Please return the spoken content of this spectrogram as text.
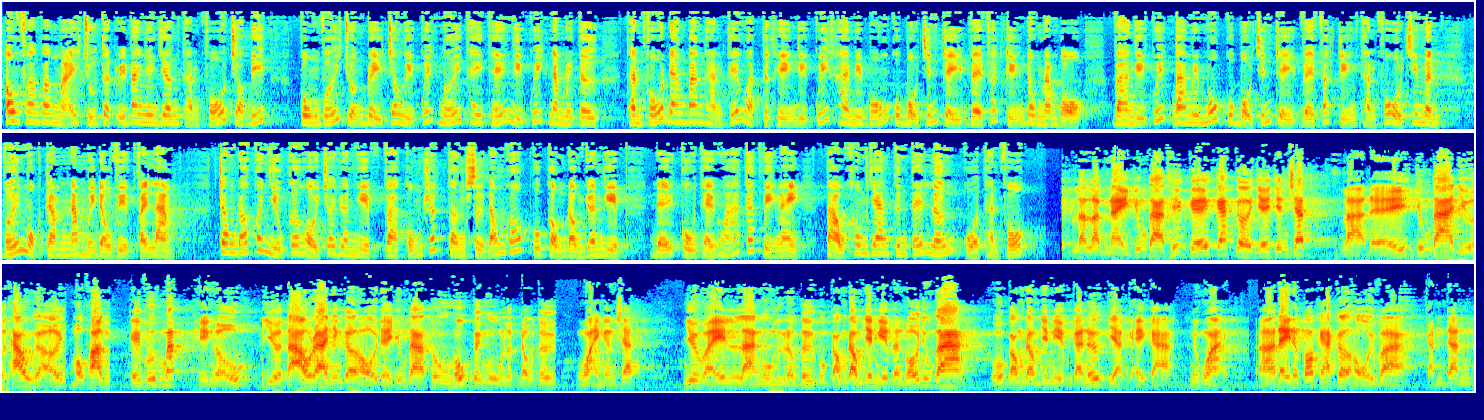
Ông Phan Văn Mãi, Chủ tịch Ủy ban Nhân dân thành phố cho biết, Cùng với chuẩn bị cho nghị quyết mới thay thế nghị quyết 54, thành phố đang ban hành kế hoạch thực hiện nghị quyết 24 của Bộ Chính trị về phát triển Đông Nam Bộ và nghị quyết 31 của Bộ Chính trị về phát triển thành phố Hồ Chí Minh với 150 đầu việc phải làm. Trong đó có nhiều cơ hội cho doanh nghiệp và cũng rất cần sự đóng góp của cộng đồng doanh nghiệp để cụ thể hóa các việc này, tạo không gian kinh tế lớn của thành phố. Là lần này chúng ta thiết kế các cơ chế chính sách là để chúng ta vừa tháo gỡ một phần cái vướng mắt hiện hữu vừa tạo ra những cơ hội để chúng ta thu hút cái nguồn lực đầu tư ngoài ngân sách. Như vậy là nguồn lực đầu tư của cộng đồng doanh nghiệp thành phố chúng ta của cộng đồng doanh nghiệp cả nước và kể cả nước ngoài. À, đây nó có cả cơ hội và cạnh tranh.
